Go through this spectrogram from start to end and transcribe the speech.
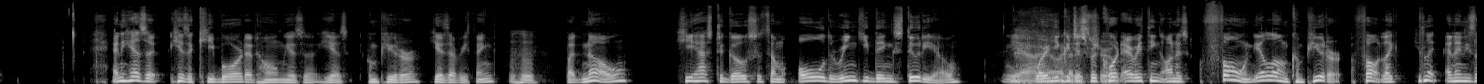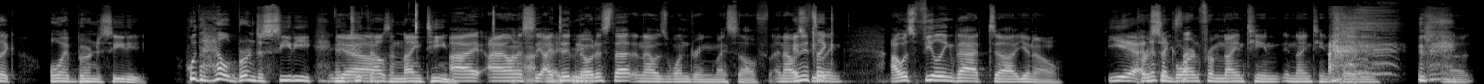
And he has a he has a keyboard at home. He has a he has a computer. He has everything. Mm-hmm. But no, he has to go to some old rinky dink studio Yeah. where I he could just is true. record everything on his phone, let alone computer, a phone. Like he's like, and then he's like, "Oh, I burned a CD." Who the hell burned a CD in Yeah. 2019? I, I honestly, I- I, I did agree. notice that, and I was wondering myself, and I was it's like- feeling, I was feeling that uh, you know, yeah, person like, born not- from nineteen in nineteen forty. uh,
